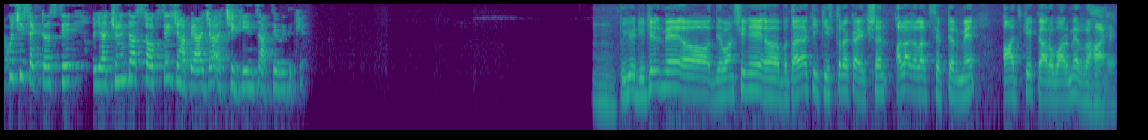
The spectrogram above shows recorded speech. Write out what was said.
कुछ ही सेक्टर्स थे या चुनिंदा स्टॉक्स थे जहाँ पे आज अच्छे गेन्स आते हुए दिखे। तो ये डिटेल में देवांशी ने बताया कि किस तरह का एक्शन अलग अलग सेक्टर में आज के कारोबार में रहा है।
